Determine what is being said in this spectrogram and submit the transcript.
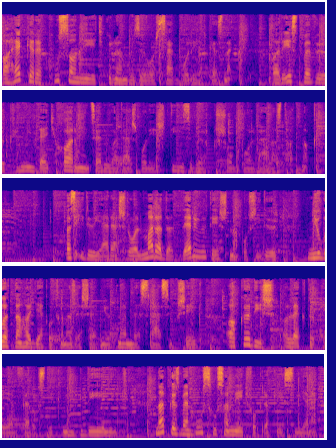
A hackerek 24 különböző országból érkeznek. A résztvevők mintegy 30 előadásból és 10 workshopból választhatnak. Az időjárásról marad a derült és napos idő. Nyugodtan hagyják otthon az esernyőt, nem lesz rá szükség. A köd is a legtöbb helyen felosztik, még délig. Napközben 20-24 fokra készüljenek.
